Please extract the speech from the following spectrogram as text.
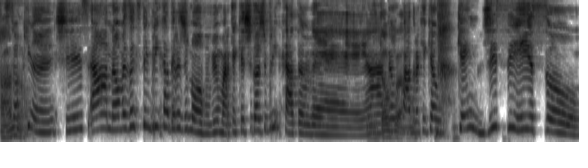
Ah, Só não. que antes. Ah, não, mas antes tem brincadeira de novo, viu, Marca? É que a gente gosta de brincar também. Ah, então tem um quadro aqui que é o Quem Disse Isso?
